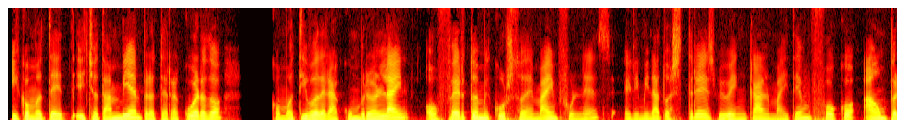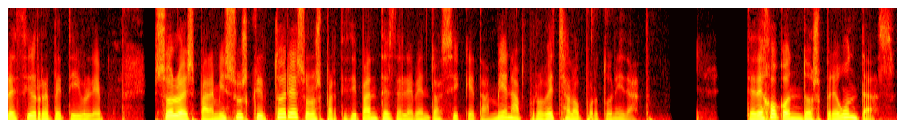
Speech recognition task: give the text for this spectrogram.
Y como te he dicho también, pero te recuerdo, con motivo de la cumbre online, oferto mi curso de mindfulness, elimina tu estrés, vive en calma y te enfoco a un precio irrepetible. Solo es para mis suscriptores o los participantes del evento, así que también aprovecha la oportunidad. Te dejo con dos preguntas.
